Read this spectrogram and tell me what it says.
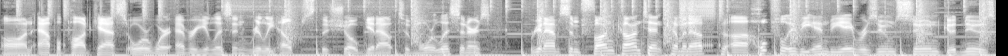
on Apple Podcasts or wherever you listen. Really helps the show get out to more listeners. We're going to have some fun content coming up. Uh, hopefully, the NBA resumes soon. Good news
